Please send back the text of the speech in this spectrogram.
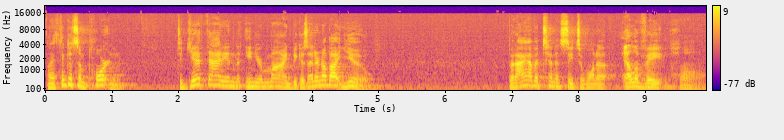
And I think it's important to get that in, in your mind because I don't know about you, but I have a tendency to want to elevate Paul.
